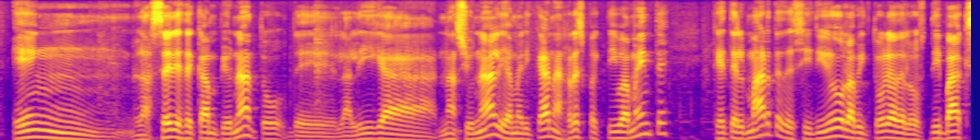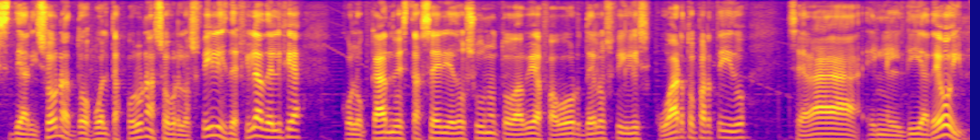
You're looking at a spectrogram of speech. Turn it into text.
en las series de campeonato de la Liga Nacional y Americana respectivamente, Ketel Marte decidió la victoria de los D-Backs de Arizona, dos vueltas por una sobre los Phillies de Filadelfia colocando esta serie 2-1 todavía a favor de los Phillies. Cuarto partido será en el día de hoy.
